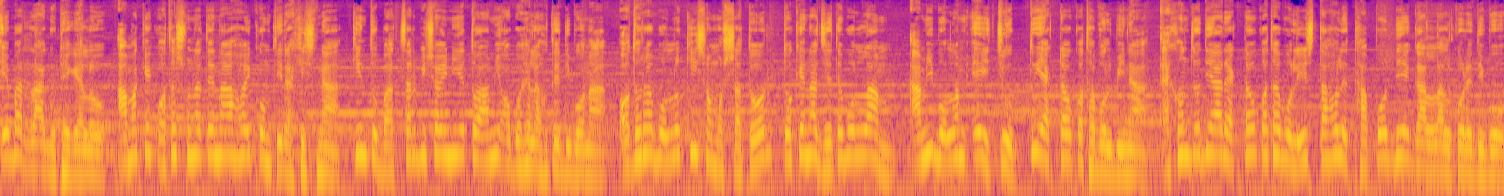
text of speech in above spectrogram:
এবার রাগ উঠে গেল। আমাকে কথা শোনাতে না হয় কমতি রাখিস না। কিন্তু বাচ্চার বিষয় নিয়ে তো আমি অবহেলা হতে দিব না। অধরা বলল, কি সমস্যা তোর? তোকে না যেতে বললাম? আমি বললাম, এই চুপ, তুই একটাও কথা বলবি না। এখন যদি আর একটাও কথা বলিস, তাহলে থাপ্পড় দিয়ে গাল লাল করে দিব।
